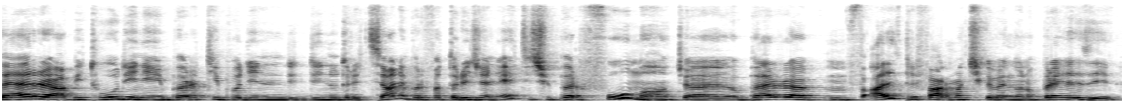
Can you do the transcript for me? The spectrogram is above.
per abitudini, per tipo di, di, di, nutrizione, per fattori genetici, per fumo, cioè per mm, altri farmaci che vengono presi.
